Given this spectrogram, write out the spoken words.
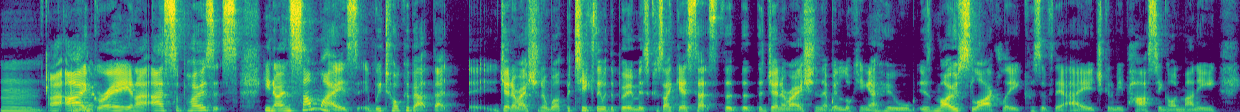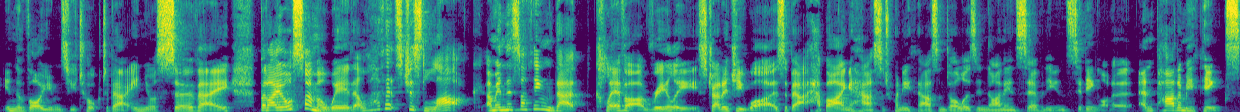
Mm, I, I, agree. And I, I, suppose it's, you know, in some ways, we talk about that uh, generational wealth, particularly with the boomers, because I guess that's the, the, the, generation that we're looking at who is most likely, because of their age, going to be passing on money in the volumes you talked about in your survey. But I also am aware that a lot of that's just luck. I mean, there's nothing that clever, really, strategy wise, about buying a house for $20,000 in 1970 and sitting on it. And part of me thinks,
